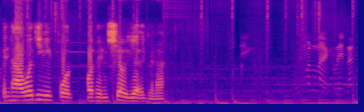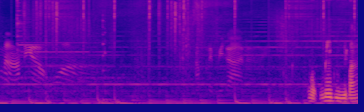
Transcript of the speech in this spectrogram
เป็นทาวเวอร์ที่มี potential เยอะอยู่นะ จริงมันแหลกอะไรนักหนาเนี่ยว้าทำอะไรไม่ได้เลยเน็ตไม่ดีมั้ง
